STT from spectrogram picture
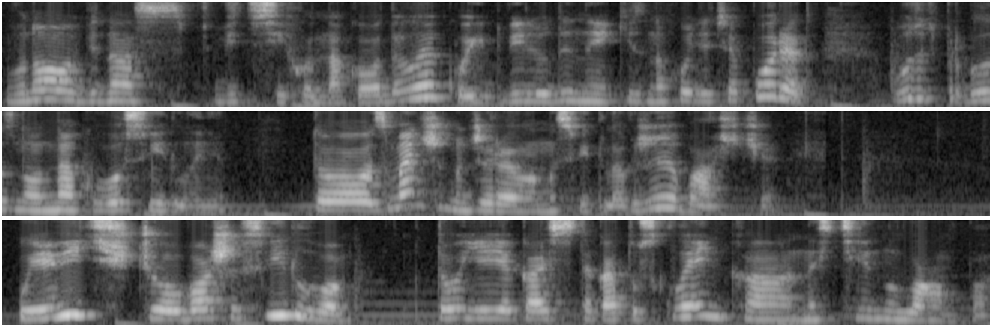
воно від нас від всіх однаково далеко, і дві людини, які знаходяться поряд, будуть приблизно однаково освітлені, то з меншими джерелами світла вже важче. Уявіть, що ваше світло то є якась така тускленька настільна лампа.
